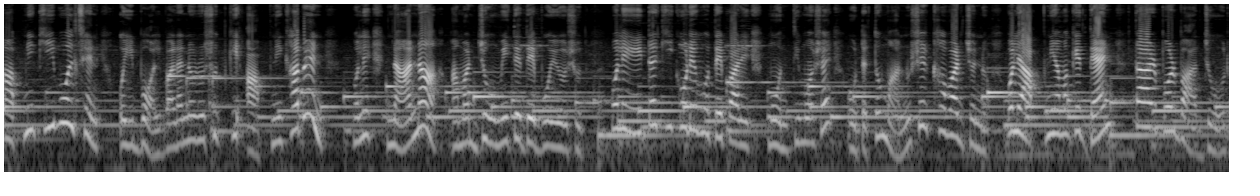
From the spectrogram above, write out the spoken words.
আপনি কি বলছেন? ওই বল বাড়ানোর ওষুধ কি আপনি খাবেন? বলে, না না, আমার জমিতে দেব ওই ওষুধ। বলে, এটা কি করে হতে পারে? মন্ত্রীমশাই, ওটা তো মানুষের খাওয়ার জন্য। বলে, আপনি আমাকে দেন, তারপর বা, জোর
